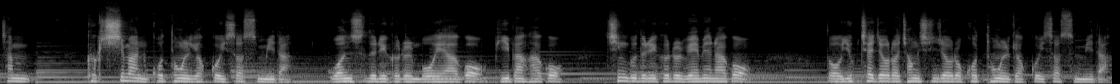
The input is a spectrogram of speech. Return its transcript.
참 극심한 고통을 겪고 있었습니다. 원수들이 그를 모해하고 비방하고 친구들이 그를 외면하고 또 육체적으로 정신적으로 고통을 겪고 있었습니다.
